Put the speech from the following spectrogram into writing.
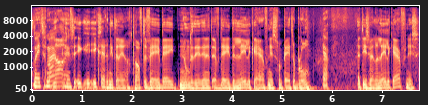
mee te maken nou, heeft. Ik, ik, ik zeg het niet alleen achteraf. De VEB noemde dit in het FD de lelijke erfenis van Peter Blom. Ja. Het is wel een lelijke erfenis.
